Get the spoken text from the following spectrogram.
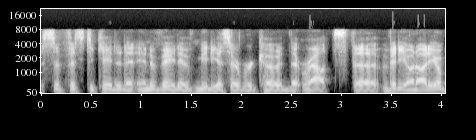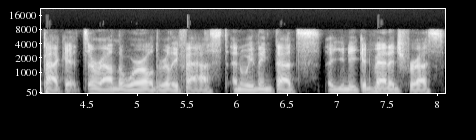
sophisticated and innovative media server code that routes the video and audio packets around the world really fast and we think that's a unique advantage for us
